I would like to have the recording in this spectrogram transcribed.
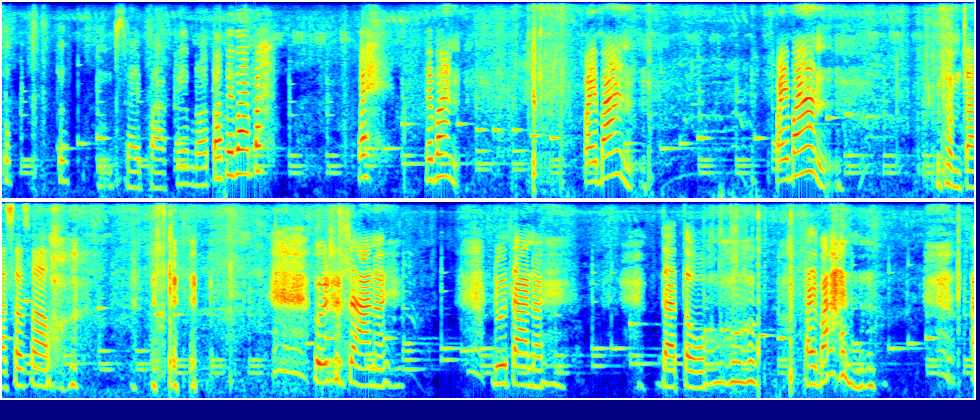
อึ๊บอึ๊บใส่ปากเรียบร้อยไป้าไปบ้านปะไป ไปบ้าน ไปบ้าน ไปบ้านทำตาเศร้าๆดูตาหน่อย ดูตาหน่อย ตาโต ไปบ้าน ไป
